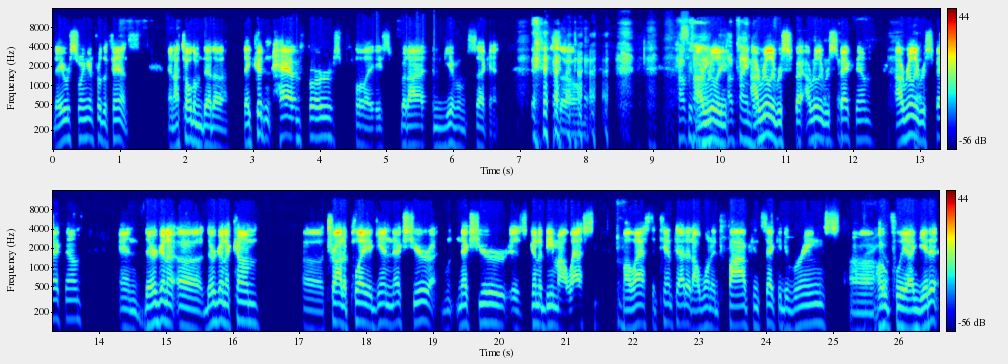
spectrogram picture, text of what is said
they were swinging for the fence and i told them that uh they couldn't have first place but i'd give them second so How kind, I really- how kind i really respect i really respect them. I really Yeah. respect them and they're gonna uh they're gonna come uh try to play again next year. Next year is gonna be my last my last attempt at it. I wanted five consecutive rings. Uh hopefully i get it.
